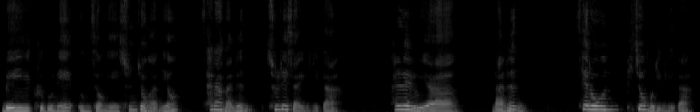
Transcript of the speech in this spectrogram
매일 그분의 음성에 순종하며 살아가는 순례자입니다. 할렐루야. 나는 새로운 피조물입니다.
